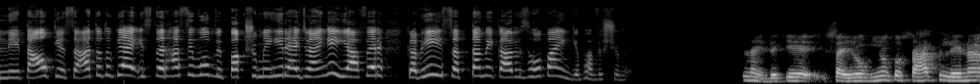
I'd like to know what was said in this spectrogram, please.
नेताओं के साथ तो क्या इस तरह से वो विपक्ष में ही रह जाएँगे या फिर कभी सत्ता में काबिज हो पाएँगे भविष्य में? नहीं देखिए सहयोगियों को साथ लेना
